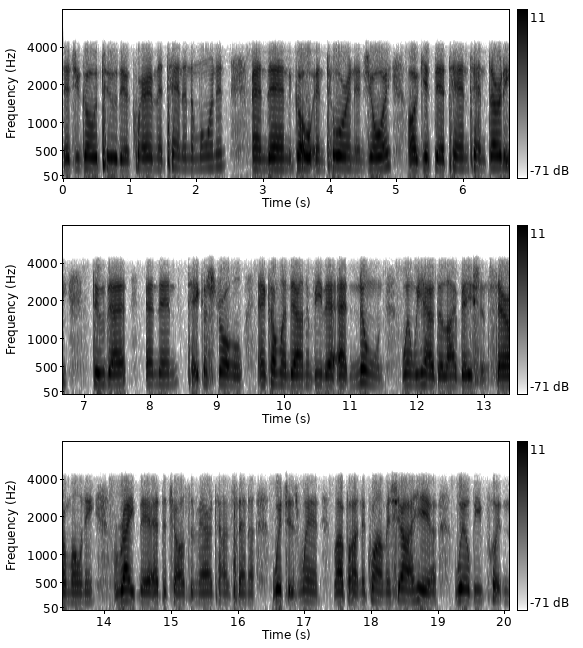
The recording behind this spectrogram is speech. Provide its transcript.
that you go to the aquarium at 10 in the morning and then go and tour and enjoy or get there 10, 10:30, do that and then take a stroll and come on down and be there at noon when we have the libation ceremony right there at the Charleston Maritime Center, which is when my partner Kwame Sha here will be putting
